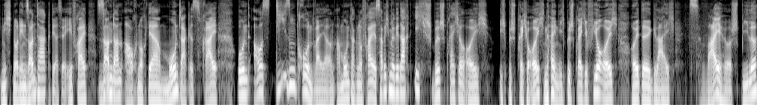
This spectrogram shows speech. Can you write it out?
Nicht nur den Sonntag, der ist ja eh frei, sondern auch noch der Montag ist frei. Und aus diesem Grund, weil ja am Montag noch frei ist, habe ich mir gedacht, ich bespreche euch ich bespreche euch, nein, ich bespreche für euch heute gleich zwei Hörspiele.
